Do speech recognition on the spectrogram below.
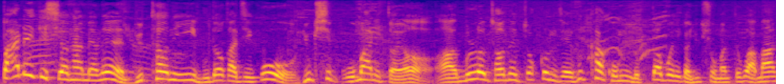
빠르게 시연하면은 뉴턴이 묻어가지고 65만이 떠요. 아 물론 저는 조금 이제 흑화 공이 높다 보니까 65만 뜨고 아마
